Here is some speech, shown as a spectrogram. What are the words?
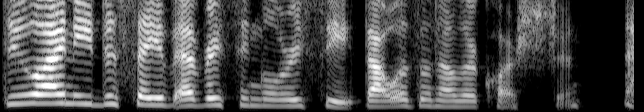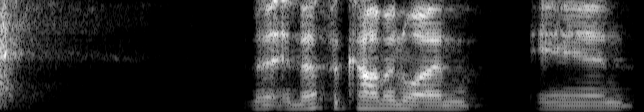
Do I need to save every single receipt? That was another question. and that's a common one. And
